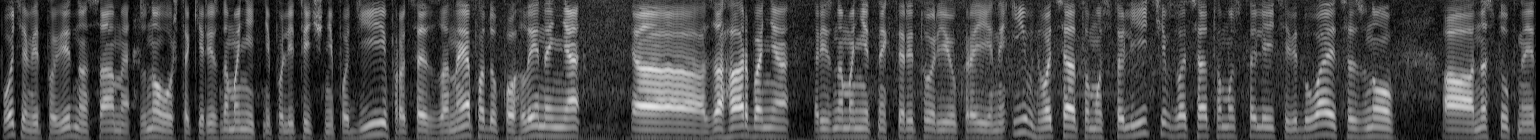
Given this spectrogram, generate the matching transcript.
Потім, відповідно, саме знову ж таки різноманітні політичні події, процес занепаду, поглинення. е, Загарбання різноманітних територій України, і в 20 столітті, в 20 столітті відбувається знов а, наступний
